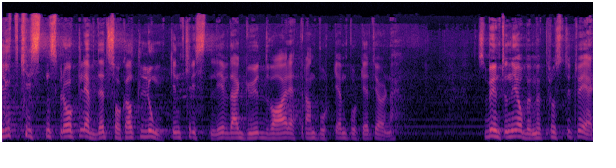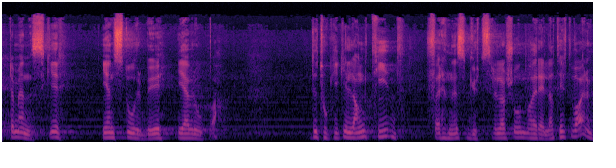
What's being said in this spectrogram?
litt kristent språk levde et såkalt lunkent kristenliv, der Gud var et eller annet bortgjemt borti et hjørne. Så begynte hun å jobbe med prostituerte mennesker i en storby i Europa. Det tok ikke lang tid før hennes gudsrelasjon var relativt varm.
